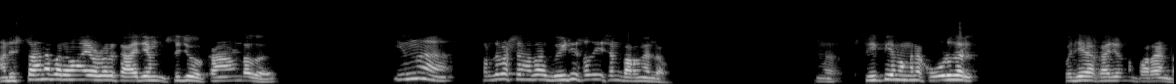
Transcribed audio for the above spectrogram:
അടിസ്ഥാനപരമായുള്ള ഒരു കാര്യം സിജു കാണേണ്ടത് ഇന്ന് പ്രതിപക്ഷ നേതാവ് വി ഡി സതീശൻ പറഞ്ഞല്ലോ. സി പി എം അങ്ങനെ കൂടുതൽ വലിയ കാര്യമൊന്നും പറയണ്ട.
